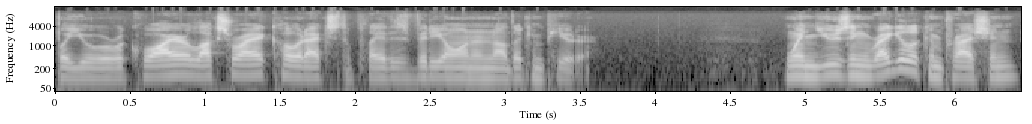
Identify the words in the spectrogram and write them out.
but you will require Luxriot codecs to play this video on another computer. When using regular compression,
